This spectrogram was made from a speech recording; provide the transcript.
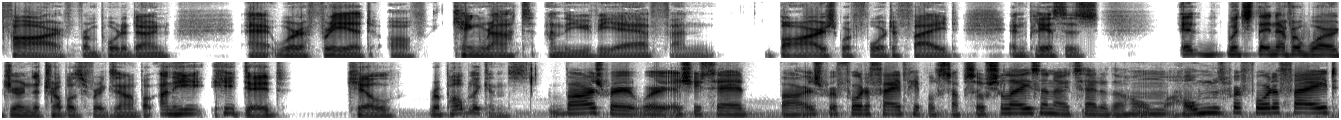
far from Portadown, uh, were afraid of King Rat and the UVF, and bars were fortified in places it, which they never were during the Troubles, for example. And he he did kill Republicans. Bars were, were, as you said, bars were fortified. People stopped socialising outside of the home. Homes were fortified,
